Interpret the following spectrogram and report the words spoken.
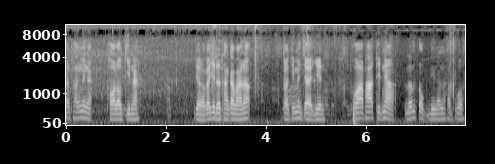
สักพักหนึ่งอะ พอเรากินนะเดี๋ยวเราก็จะเดินทางกลับมาแล้วก่อนที่มันจะเย็น เพราะว่าพระอาทิตย์เนี่ย เริ่มตกดีแล้วนะครับทุกคน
